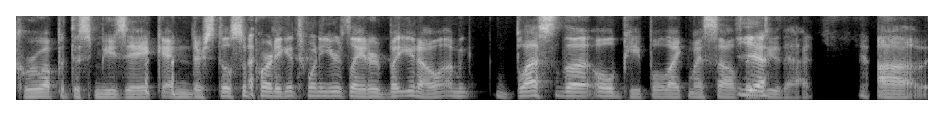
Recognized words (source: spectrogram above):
grew up with this music and they're still supporting it 20 years later. But you know, I mean, bless the old people like myself that Yeah. do that. Uh,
